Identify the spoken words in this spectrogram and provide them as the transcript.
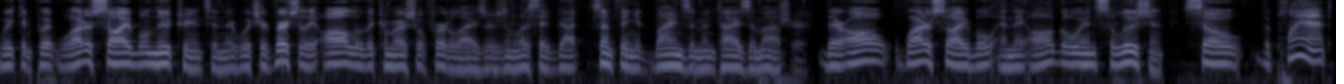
We can put water soluble nutrients in there, which are virtually all of the commercial fertilizers, unless they've got something that binds them and ties them up. Sure. They're all water soluble and they all go in solution. So the plant,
